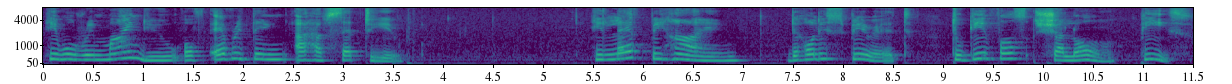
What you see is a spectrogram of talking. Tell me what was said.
he will remind you of everything I have said to you. He left behind the Holy Spirit to give us shalom, peace.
